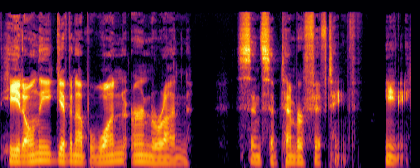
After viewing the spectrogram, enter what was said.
he had only given up one earned run since September 15th, Heaney.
